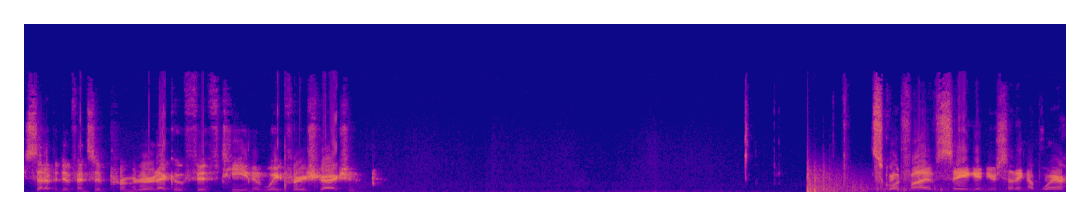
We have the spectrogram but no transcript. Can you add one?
set up a defensive perimeter at Echo 15 and wait for extraction. Squad 5, say again, you're setting up where?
